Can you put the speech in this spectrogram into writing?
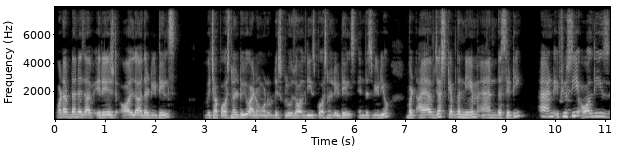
what i've done is i've erased all the other details which are personal to you. I don't want to disclose all these personal details in this video, but I have just kept the name and the city. And if you see all these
